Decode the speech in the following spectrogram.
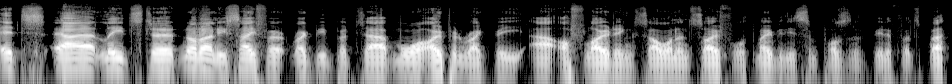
it uh, leads to not only safer rugby but uh, more open rugby, uh, offloading, so on and so forth. Maybe there's some positive benefits, but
